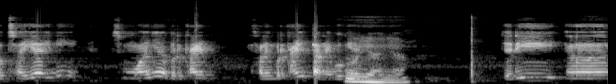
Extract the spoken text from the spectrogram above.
Menurut saya ini semuanya berkait saling berkaitan ya, Bu. Oh iya, iya. Jadi eh,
